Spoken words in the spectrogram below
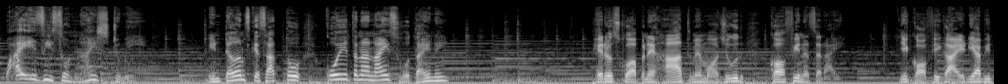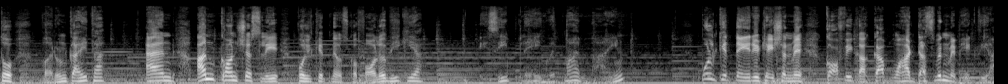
why is he so nice to me interns के साथ तो कोई इतना नाइस होता ही नहीं। फिर उसको अपने हाथ में मौजूद कॉफ़ी नज़र आई। ये कॉफ़ी का आइडिया भी तो वरुण का ही था। एंड अनकॉन्शियसली पुलकित ने उसको फॉलो भी किया। Is he playing with my mind Pulkit ने इरिटेशन में कॉफ़ी का कप वहाँ डस्टबिन में फेंक दिया।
